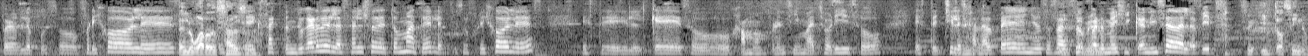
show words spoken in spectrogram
pero le puso frijoles. En lugar de salsa. Exacto, en lugar de la salsa de tomate le puso frijoles, este, el queso, jamón por encima, chorizo, este, chiles jalapeños, o sea, súper mexicanizada la pizza. Sí, y tocino.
